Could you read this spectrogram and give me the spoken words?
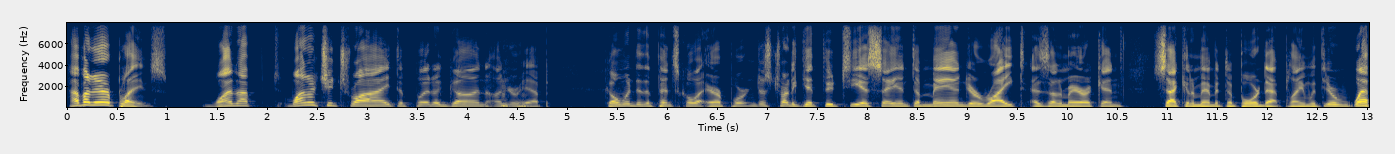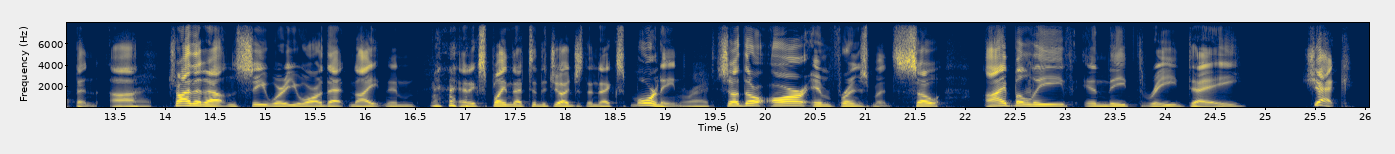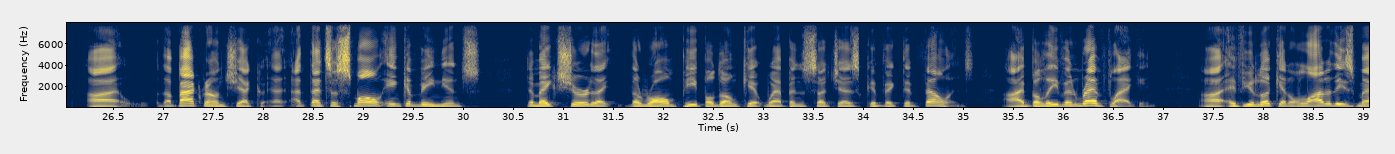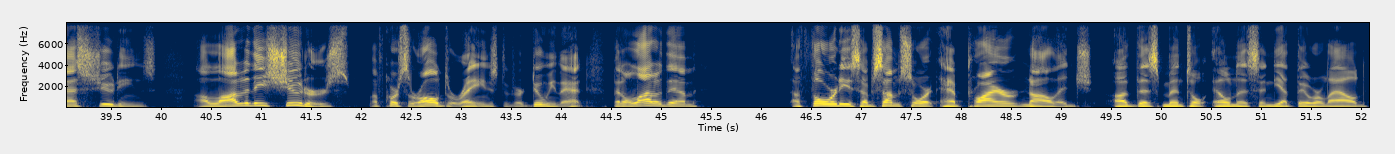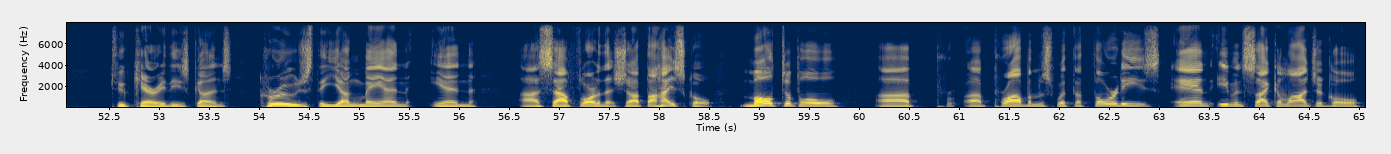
How about airplanes? Why not? Why don't you try to put a gun on your hip, go into the Pensacola airport, and just try to get through TSA and demand your right as an American Second Amendment to board that plane with your weapon? Uh, right. Try that out and see where you are that night, and and explain that to the judge the next morning. Right. So there are infringements. So I believe in the three day check, uh, the background check. Uh, uh, that's a small inconvenience to make sure that the wrong people don't get weapons, such as convicted felons. I believe in red flagging. Uh, if you look at a lot of these mass shootings, a lot of these shooters, of course, they're all deranged if they're doing that, but a lot of them, authorities of some sort, have prior knowledge of this mental illness, and yet they were allowed to carry these guns. Cruz, the young man in uh, South Florida that shot up the high school, multiple uh, pr- uh, problems with authorities and even psychological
